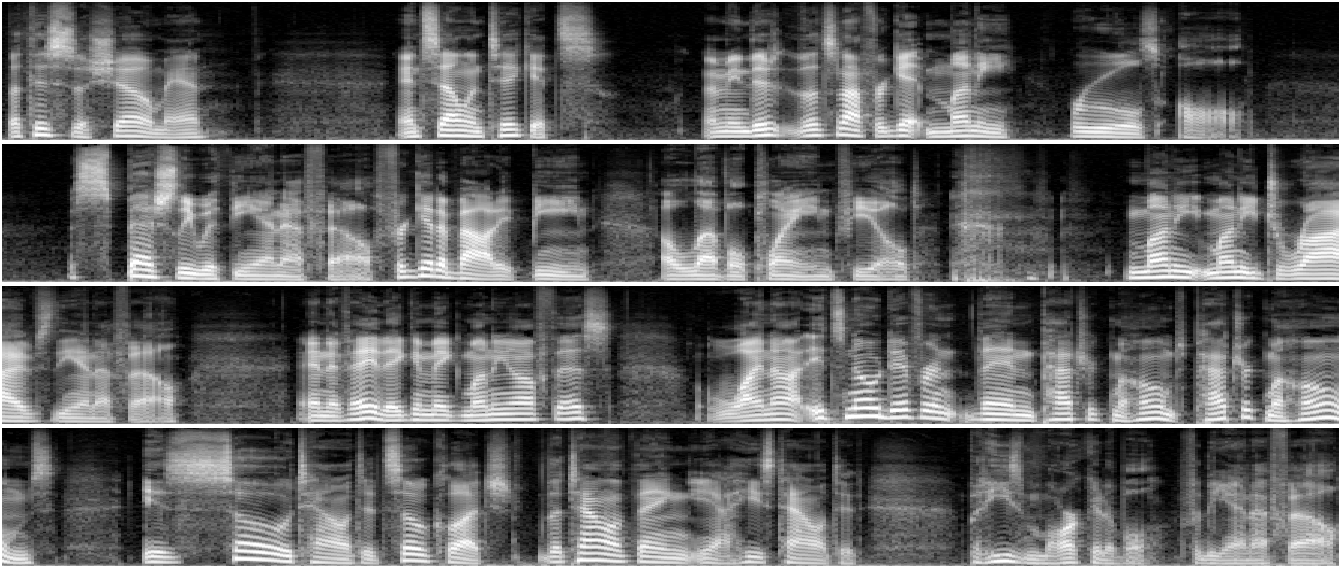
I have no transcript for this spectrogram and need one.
But this is a show, man, and selling tickets. I mean, let's not forget money rules all, especially with the NFL. Forget about it being a level playing field. money money drives the NFL. And if hey, they can make money off this, why not? It's no different than Patrick Mahomes. Patrick Mahomes is so talented, so clutch. The talent thing, yeah, he's talented, but he's marketable for the NFL.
